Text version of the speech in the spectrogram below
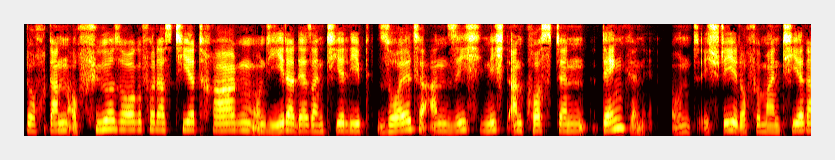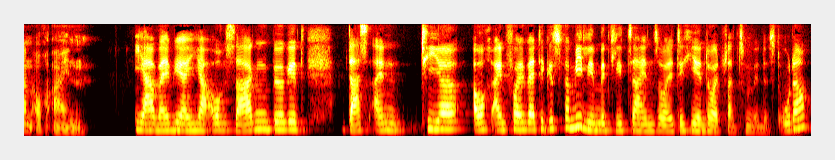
doch dann auch Fürsorge für das Tier tragen. Und jeder, der sein Tier liebt, sollte an sich nicht an Kosten denken. Und ich stehe doch für mein Tier dann auch ein. Ja, weil wir ja auch sagen, Birgit, dass ein Tier auch ein vollwertiges Familienmitglied sein sollte, hier in Deutschland zumindest, oder?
